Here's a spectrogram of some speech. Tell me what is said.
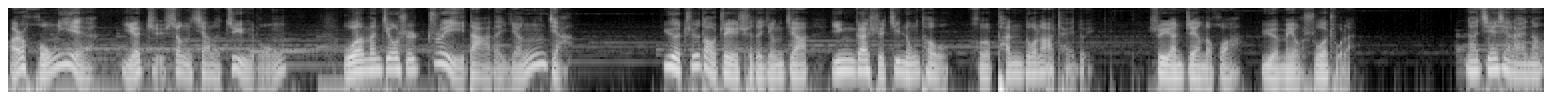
而红叶也只剩下了巨龙，我们就是最大的赢家。越知道这次的赢家应该是金龙头和潘多拉才对，虽然这样的话越没有说出来。那接下来呢？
